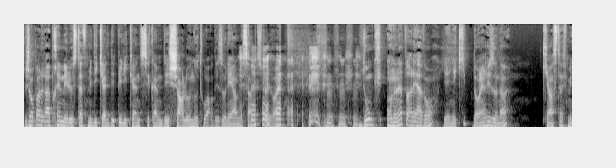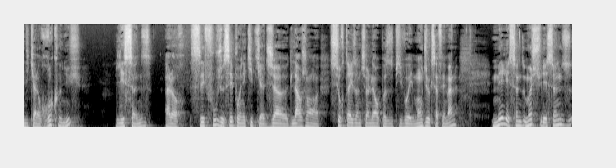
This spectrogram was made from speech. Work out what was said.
J'en parlerai après, mais le staff médical des Pelicans, c'est quand même des charlots notoires, désolé, hein, mais c'est un petit peu vrai. Donc, on en a parlé avant, il y a une équipe dans l'Arizona qui a un staff médical reconnu, les Suns. Alors, c'est fou, je sais, pour une équipe qui a déjà euh, de l'argent euh, sur Tyson Chandler au poste de pivot, et mon dieu que ça fait mal. Mais les Suns, moi je suis les Suns,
